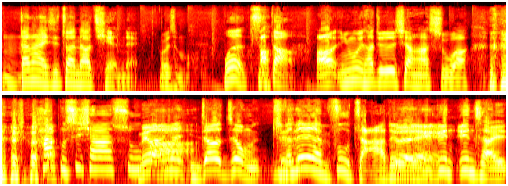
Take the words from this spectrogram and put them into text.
嗯，但他还是赚到钱呢。为什么？我也知道啊，啊，因为他就是向他输啊，他不是向他输，没有，因为你知道这种反正很复杂，对不对？运运彩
